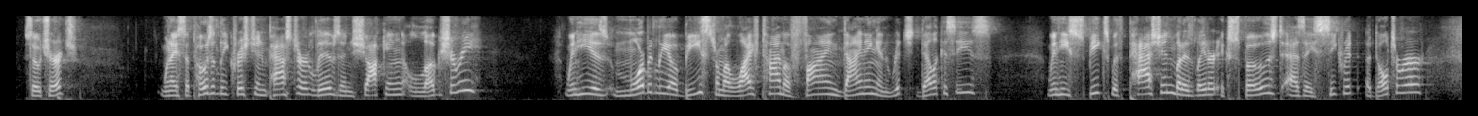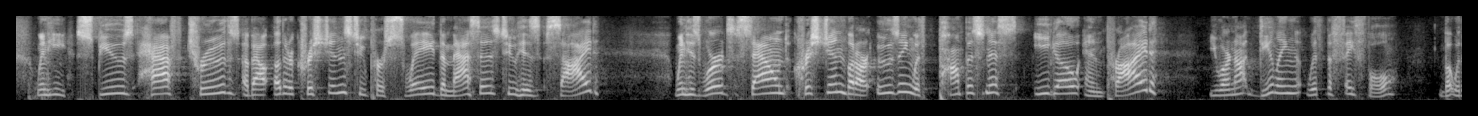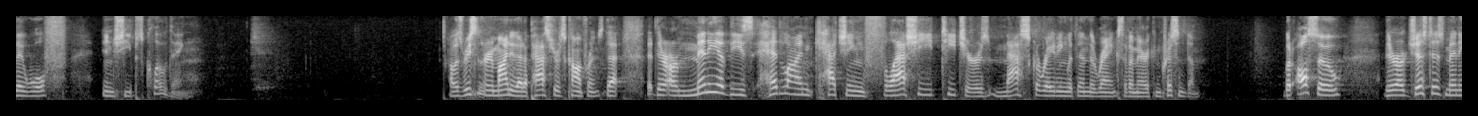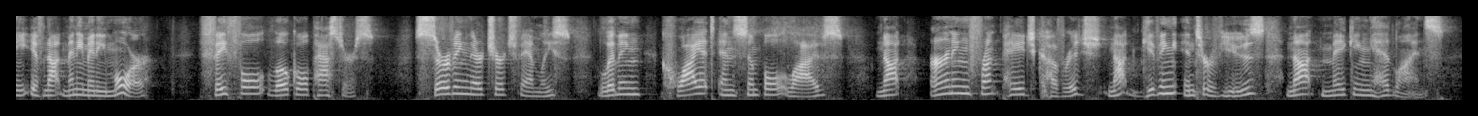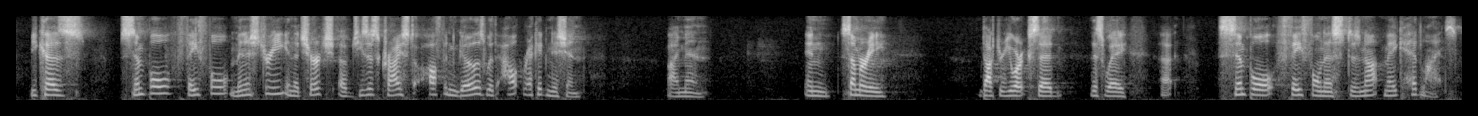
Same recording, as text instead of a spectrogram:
So, church, when a supposedly Christian pastor lives in shocking luxury, when he is morbidly obese from a lifetime of fine dining and rich delicacies, when he speaks with passion but is later exposed as a secret adulterer, when he spews half truths about other Christians to persuade the masses to his side, when his words sound Christian but are oozing with pompousness, ego, and pride, you are not dealing with the faithful, but with a wolf in sheep's clothing. I was recently reminded at a pastor's conference that, that there are many of these headline catching, flashy teachers masquerading within the ranks of American Christendom. But also, there are just as many, if not many, many more, faithful local pastors serving their church families, living quiet and simple lives, not earning front page coverage, not giving interviews, not making headlines. Because simple, faithful ministry in the church of Jesus Christ often goes without recognition by men. In summary, Dr. York said this way uh, simple faithfulness does not make headlines.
